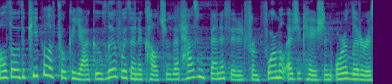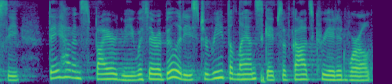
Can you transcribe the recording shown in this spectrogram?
Although the people of Pukayaku live within a culture that hasn't benefited from formal education or literacy, they have inspired me with their abilities to read the landscapes of God's created world.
